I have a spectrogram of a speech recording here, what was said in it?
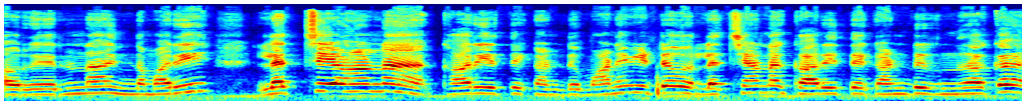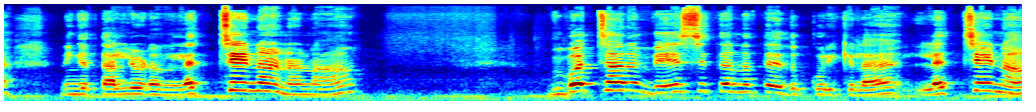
அவர் என்ன இந்த மாதிரி லட்சையான காரியத்தை கண்டு மனைவிட்ட ஒரு லட்சையான காரியத்தை கண்டு இருந்தாக்க நீங்கள் தள்ளிவிடணும். லட்சைனா என்னன்னா விபச்சாரம் வேசித்தனத்தை இது குறிக்கல. லட்சைனா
